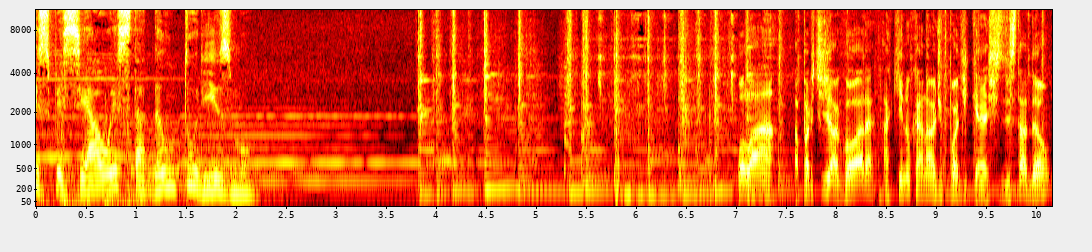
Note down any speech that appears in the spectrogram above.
Especial Estadão Turismo. Olá! A partir de agora, aqui no canal de podcasts do Estadão,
